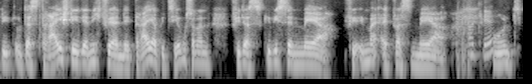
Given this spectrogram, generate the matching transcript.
Die, und das drei steht ja nicht für eine Dreierbeziehung, sondern für das gewisse Mehr, für immer etwas mehr. Okay. Und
